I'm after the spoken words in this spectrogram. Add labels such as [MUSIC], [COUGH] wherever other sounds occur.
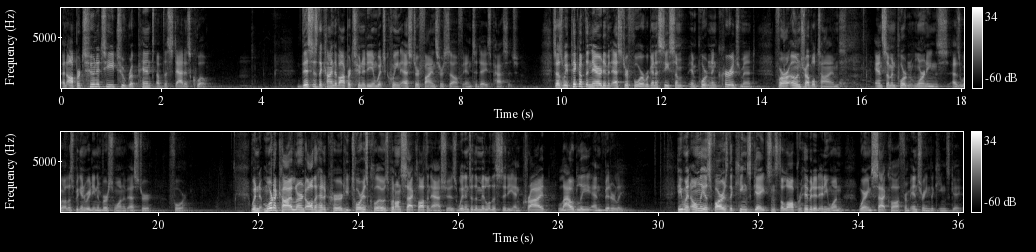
an opportunity to repent of the status quo. This is the kind of opportunity in which Queen Esther finds herself in today's passage. So, as we pick up the narrative in Esther 4, we're going to see some important encouragement for our own troubled times and some important warnings as well. Let's begin reading in verse 1 of Esther 4. When Mordecai learned all that had occurred, he tore his clothes, put on sackcloth and ashes, went into the middle of the city, and cried loudly and bitterly. He went only as far as the king's gate, since the law prohibited anyone wearing sackcloth from entering the king's gate.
